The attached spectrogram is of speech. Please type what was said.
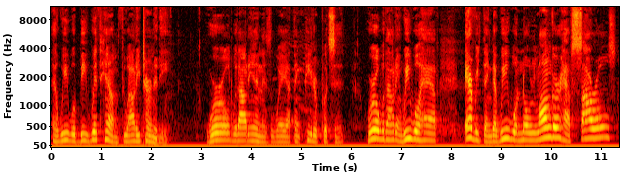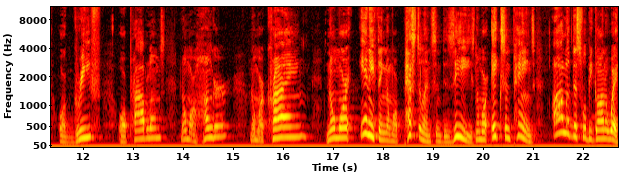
that we will be with him throughout eternity. World without end is the way I think Peter puts it. World without end. We will have everything, that we will no longer have sorrows or grief or problems, no more hunger, no more crying, no more anything, no more pestilence and disease, no more aches and pains. All of this will be gone away.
